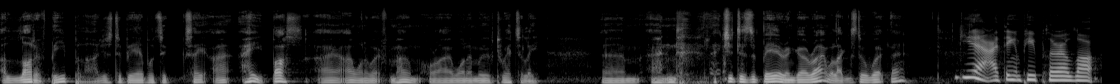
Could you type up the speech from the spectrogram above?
a lot of people are just to be able to say, hey, boss, I, I want to work from home or I want to move to Italy. Um, and they just disappear and go, right, well, I can still work there. Yeah, I think people are a lot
